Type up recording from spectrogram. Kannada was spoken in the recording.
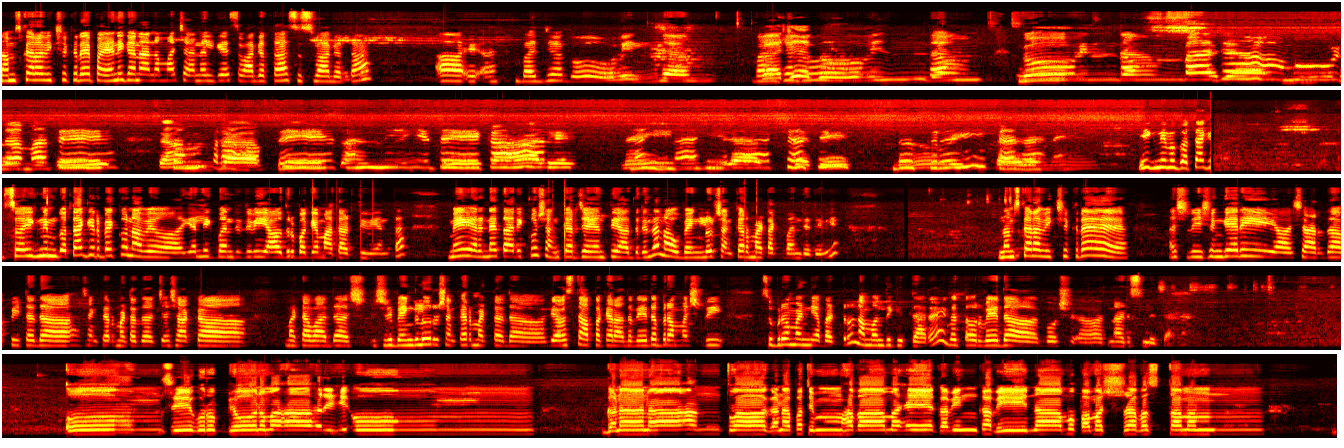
ನಮಸ್ಕಾರ ವೀಕ್ಷಕರೇ, ಪಯಣಿಗನ ನಮ್ಮ ಚಾನೆಲ್ಗೆ ಸ್ವಾಗತ, ಸುಸ್ವಾಗತ. ಭಜ ಗೋವಿಂದ, ಭಜ ಗೋವಿಂದಂ ಗೋವಿಂದಂ, ಭಜ ಮೂಢಮತೆ, ಸಂಪ್ರಾಪ್ತೆ ಸನ್ನಿಹಿತೆ ಕಾಲೆ, ನಹಿ ನಹಿ ರಕ್ಷತಿ ದುಷ್ಕರಣೆ ಈಗ ನಿಮಗೆ ಗೊತ್ತಾಗಿ ಸೊ ಈಗ ನಿಮ್ಗೆ ಗೊತ್ತಾಗಿರ್ಬೇಕು, ನಾವು ಎಲ್ಲಿಗೆ ಬಂದಿದೀವಿ, ಯಾವ್ದ್ರ ಬಗ್ಗೆ ಮಾತಾಡ್ತೀವಿ ಅಂತ. ಮೇ ಎರಡನೇ ತಾರೀಕು ಶಂಕರ್ ಜಯಂತಿ ಆದ್ರಿಂದ ನಾವು ಬೆಂಗಳೂರು ಶಂಕರ್ ಮಠಕ್ಕೆ ಬಂದಿದೀವಿ. ನಮಸ್ಕಾರ ವೀಕ್ಷಕರೇ, ಶ್ರೀ ಶೃಂಗೇರಿ ಶಾರದಾ ಪೀಠದ ಶಂಕರ್ ಮಠದ ಶಾಖಾ ಮಠವಾದ ಶ್ರೀ- ಬೆಂಗಳೂರು ಶಂಕರ್ ಮಠದ ವ್ಯವಸ್ಥಾಪಕರಾದ ವೇದ ಬ್ರಹ್ಮ ಶ್ರೀ ಸುಬ್ರಹ್ಮಣ್ಯ ಭಟ್ರು ನಮ್ಮೊಂದಿಗಿದ್ದಾರೆ. ಇವತ್ತು ಅವ್ರು ವೇದ ಘೋಷ ನಡೆಸಲಿದ್ದಾರೆ. ॐ श्रीगुरुभ्यो नमः हरिः ॐ गणानां त्वा गणपतिं हवामहे कविं कवीनामुपमश्रवस्तमम्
